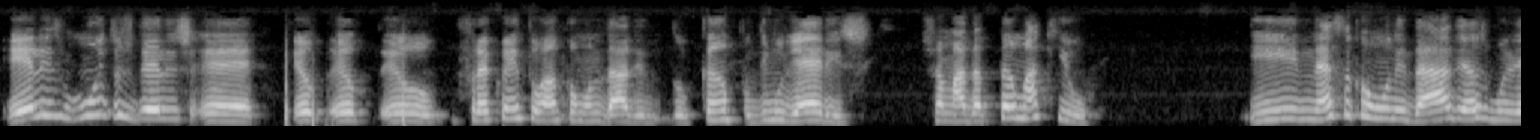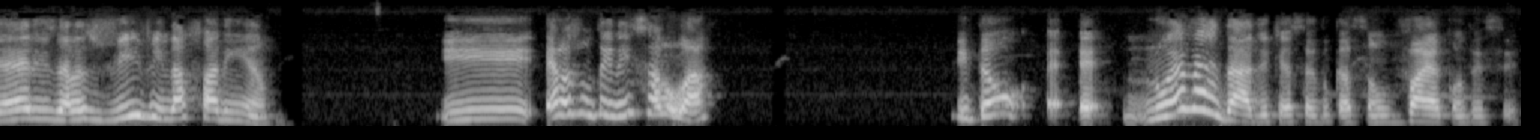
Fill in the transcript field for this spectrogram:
Eles, muitos deles, é, eu, eu, eu frequento uma comunidade do campo de mulheres chamada Tamaquiu. E nessa comunidade, as mulheres, elas vivem da farinha. E elas não têm nem celular. Então, é, é, não é verdade que essa educação vai acontecer.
